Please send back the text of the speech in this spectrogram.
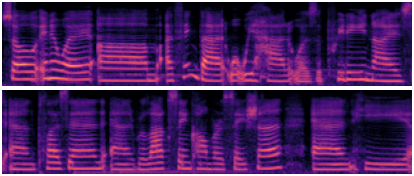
So anyway, um, I think that what we had was a pretty nice and pleasant and relaxing conversation, and he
